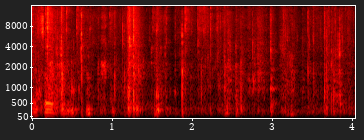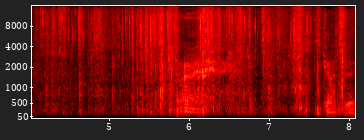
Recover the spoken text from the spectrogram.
it's open. Alright. Got the...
